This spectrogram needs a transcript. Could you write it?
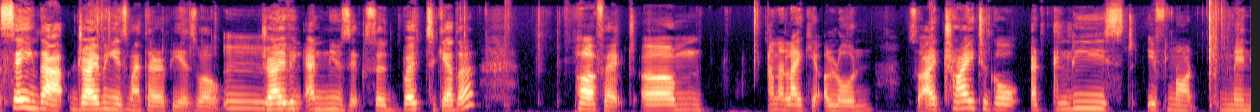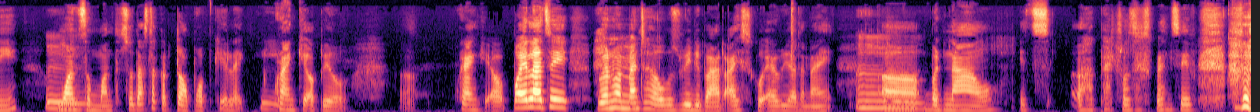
saying that driving is my therapy as well. Mm. Driving and music, so both together, perfect. Um, and I like it alone. So I try to go at least, if not many, once a month. So that's like a top up, okay, like Mm. crank it up your, uh, crank it up. But let's say when my mental health was really bad, I used to go every other night. Uh, Mm. but now it's uh, petrol's expensive.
